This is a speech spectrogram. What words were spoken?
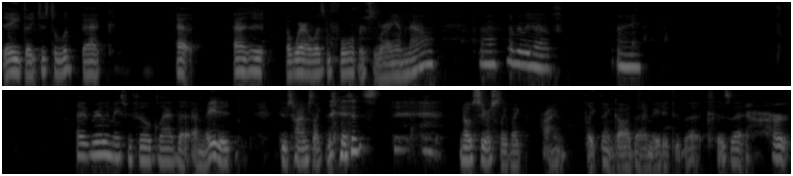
day, like just to look back at at it, at where I was before versus where I am now, uh, I really have. I it really makes me feel glad that I made it through times like this. no, seriously, like I'm like thank God that I made it through that because that hurt.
